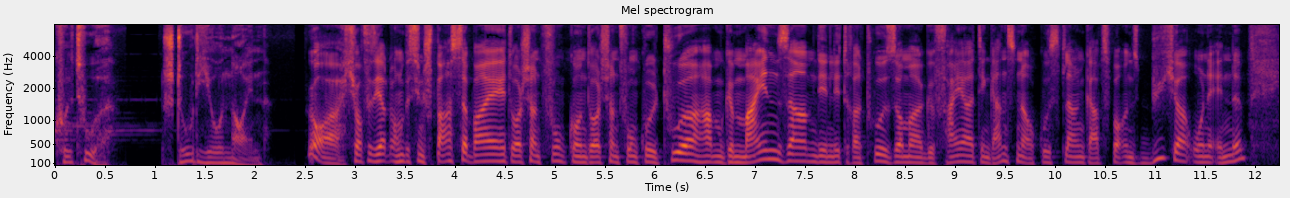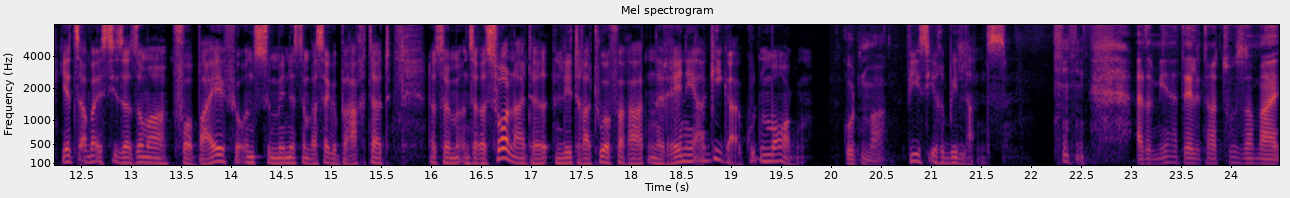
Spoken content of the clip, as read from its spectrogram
Kultur Studio 9 ja, ich hoffe, Sie hatten noch ein bisschen Spaß dabei. Deutschlandfunk und Deutschlandfunk Kultur haben gemeinsam den Literatursommer gefeiert. Den ganzen August lang gab es bei uns Bücher ohne Ende. Jetzt aber ist dieser Sommer vorbei, für uns zumindest, und was er gebracht hat. Das soll mir unser Ressortleiter Literatur verraten, René Agiga. Guten Morgen. Guten Morgen. Wie ist Ihre Bilanz? Also mir hat der Literatursommer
